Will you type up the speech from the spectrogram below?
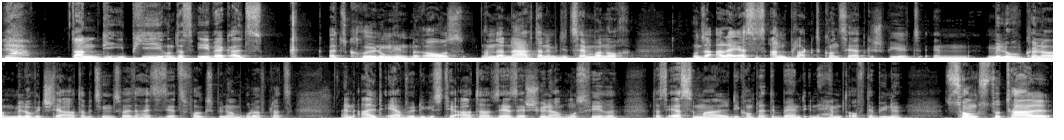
ja, dann die EP und das E-Werk als, als Krönung hinten raus. Haben danach dann im Dezember noch unser allererstes Unplugged-Konzert gespielt im Milo, Kölner Milovic-Theater, beziehungsweise heißt es jetzt Volksbühne am Rudolfplatz. ein altehrwürdiges Theater, sehr, sehr schöne Atmosphäre. Das erste Mal die komplette Band in Hemd auf der Bühne. Songs total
